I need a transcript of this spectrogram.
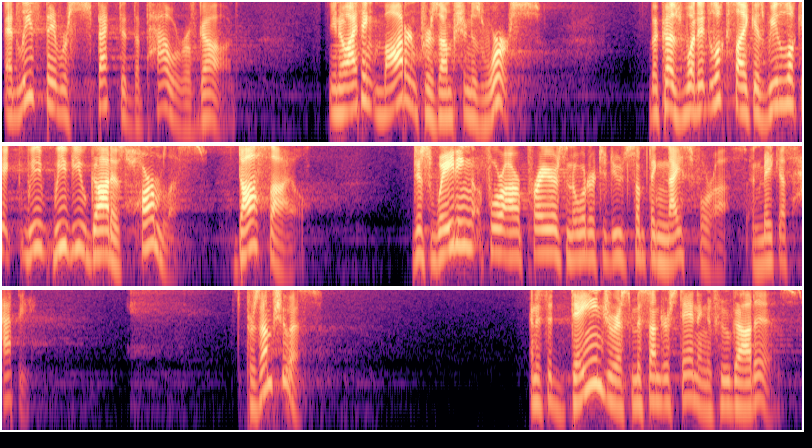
At least they respected the power of God. You know, I think modern presumption is worse because what it looks like is we look at, we, we view God as harmless, docile, just waiting for our prayers in order to do something nice for us and make us happy. It's presumptuous. And it's a dangerous misunderstanding of who God is.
